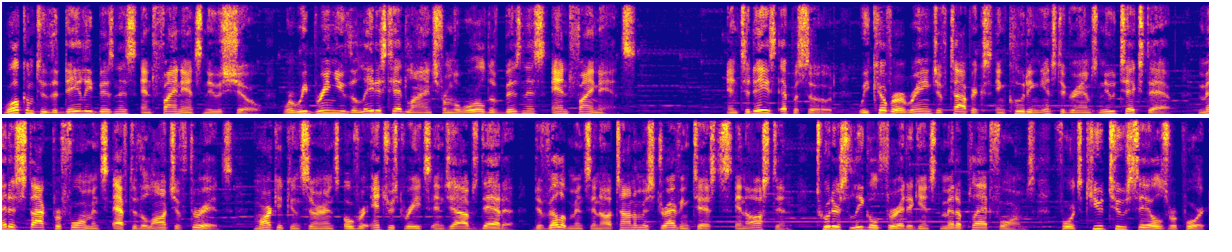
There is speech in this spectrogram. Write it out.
Welcome to the Daily Business and Finance News Show, where we bring you the latest headlines from the world of business and finance. In today's episode, we cover a range of topics including Instagram's new text app, Meta stock performance after the launch of Threads, market concerns over interest rates and jobs data, developments in autonomous driving tests in Austin, Twitter's legal threat against Meta Platforms, Ford's Q2 sales report,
